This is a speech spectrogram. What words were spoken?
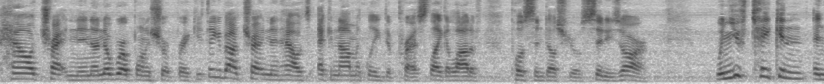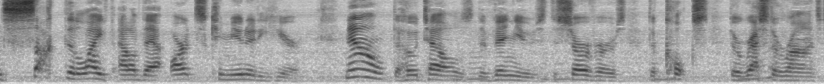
how Trenton, and I know we're up on a short break, you think about Trenton and how it's economically depressed, like a lot of post industrial cities are. When you've taken and sucked the life out of that arts community here, now the hotels, the venues, the servers, the cooks, the restaurants,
